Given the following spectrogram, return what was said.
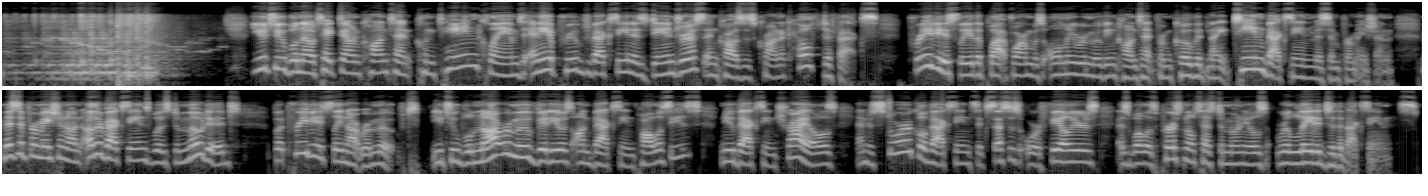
YouTube will now take down content containing claims any approved vaccine is dangerous and causes chronic health defects. Previously, the platform was only removing content from COVID 19 vaccine misinformation. Misinformation on other vaccines was demoted, but previously not removed. YouTube will not remove videos on vaccine policies, new vaccine trials, and historical vaccine successes or failures, as well as personal testimonials related to the vaccines.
